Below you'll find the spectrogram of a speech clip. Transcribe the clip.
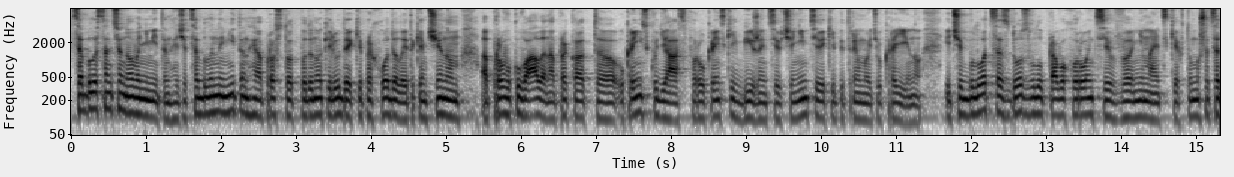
Це були санкціоновані мітинги, чи це були не мітинги, а просто от поодинокі люди, які приходили і таким чином провокували, наприклад, українську діаспору, українських біженців чи німців, які підтримують Україну. І чи було це з дозволу правоохоронців німецьких? Тому що це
